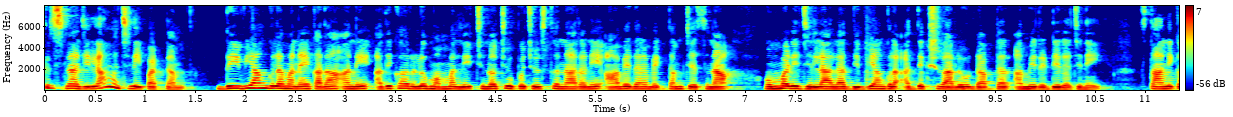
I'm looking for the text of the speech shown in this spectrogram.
కృష్ణా జిల్లా మచిలీపట్నం. దివ్యాంగులం అనే కదా అని అధికారులు మమ్మల్ని చిన్నచూపు చూస్తున్నారని ఆవేదన వ్యక్తం చేసిన ఉమ్మడి జిల్లాల దివ్యాంగుల అధ్యక్షురాలు డాక్టర్ అమిరెడ్డి రజని. స్థానిక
